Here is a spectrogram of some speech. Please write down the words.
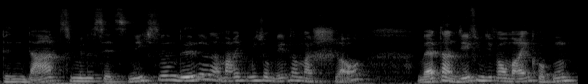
bin da zumindest jetzt nicht so im Bilde, da mache ich mich auf jeden Fall mal schlau. Werde dann definitiv auch mal reingucken.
